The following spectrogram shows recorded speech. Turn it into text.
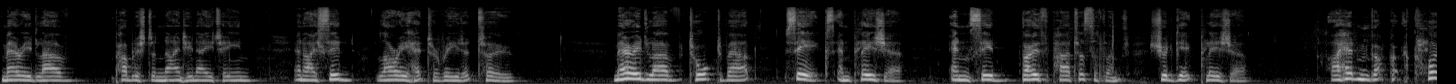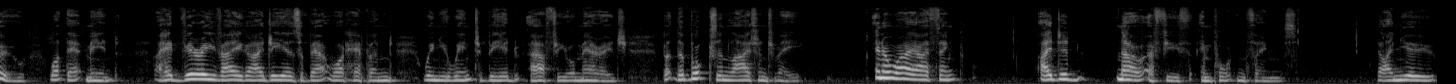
Married Love, published in 1918, and I said Laurie had to read it too. Married Love talked about sex and pleasure and said both participants should get pleasure. I hadn't got a clue what that meant. I had very vague ideas about what happened when you went to bed after your marriage, but the books enlightened me. In a way, I think I did know a few th- important things. I knew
